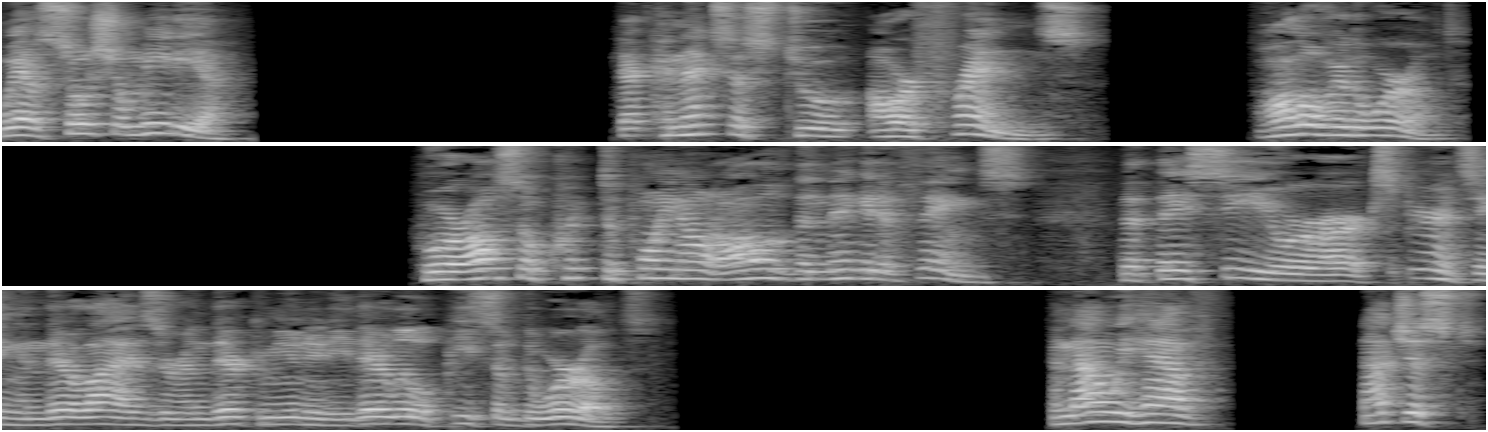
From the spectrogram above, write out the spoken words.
We have social media that connects us to our friends all over the world who are also quick to point out all of the negative things that they see or are experiencing in their lives or in their community, their little piece of the world. And now we have not just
